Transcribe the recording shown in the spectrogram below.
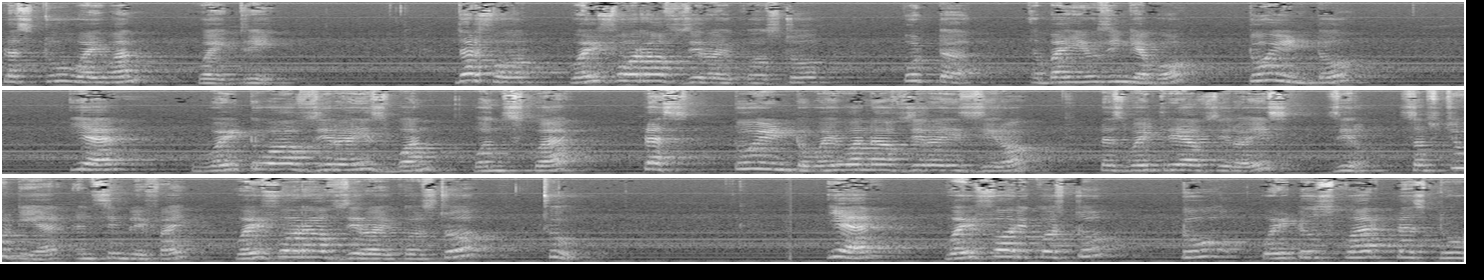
plus 2y1 y3. Therefore, y4 of 0 equals to put uh, by using above 2 into here y2 of 0 is 1 1 square plus 2 into y1 of 0 is 0 plus y3 of 0 is 0. Substitute here and simplify y4 of 0 equals to 2. Here y4 equals to 2 y2 square plus 2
